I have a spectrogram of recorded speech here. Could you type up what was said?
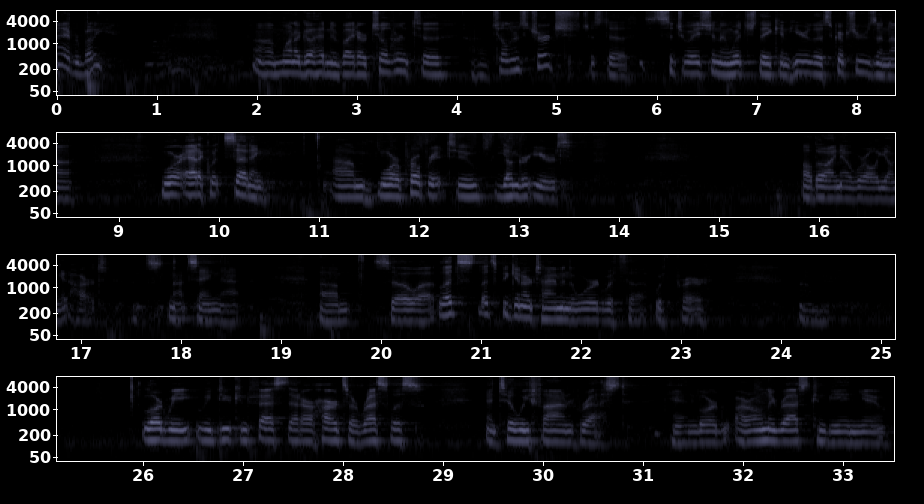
Hi, everybody. I um, want to go ahead and invite our children to uh, Children's Church, just a situation in which they can hear the scriptures in a more adequate setting, um, more appropriate to younger ears. Although I know we're all young at heart. It's not saying that. Um, so uh, let's, let's begin our time in the Word with, uh, with prayer. Um, Lord, we, we do confess that our hearts are restless until we find rest. And Lord, our only rest can be in you.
